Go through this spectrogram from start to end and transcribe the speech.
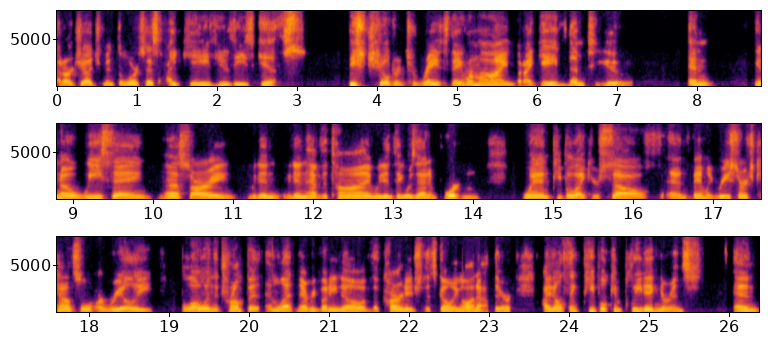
at our judgment, the Lord says, "I gave you these gifts, these children to raise. They were mine, but I gave them to you." And you know, we say, oh, "Sorry, we didn't we didn't have the time. We didn't think it was that important." When people like yourself and Family Research Council are really blowing the trumpet and letting everybody know of the carnage that's going on out there. I don't think people can plead ignorance. And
